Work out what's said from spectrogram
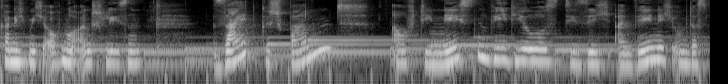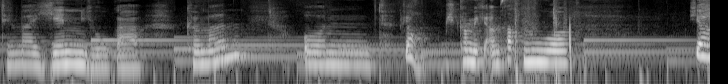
kann ich mich auch nur anschließen. Seid gespannt auf die nächsten Videos, die sich ein wenig um das Thema Yin-Yoga kümmern. Und ja, ich kann mich einfach nur, ja.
